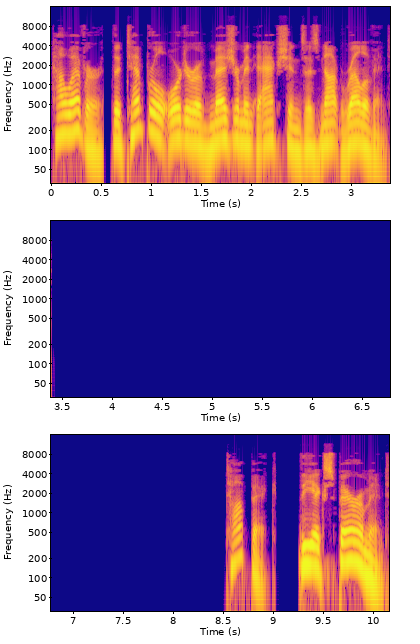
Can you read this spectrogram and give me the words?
However, the temporal order of measurement actions is not relevant. The experiment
